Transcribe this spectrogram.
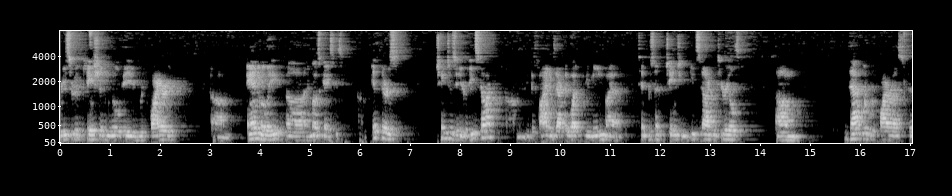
recertification will be required um, annually uh, in most cases. If there's changes in your feedstock, um, you define exactly what you mean by a 10% change in feedstock materials. Um, that would require us to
